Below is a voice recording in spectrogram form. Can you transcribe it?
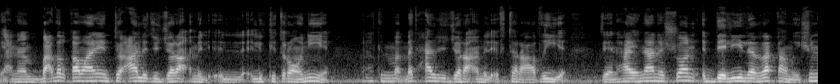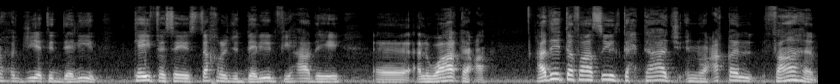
يعني بعض القوانين تعالج الجرائم الإلكترونية ولكن ما تعالج الجرائم الافتراضية. زين هاي هنا شلون الدليل الرقمي؟ شنو حجية الدليل؟ كيف سيستخرج الدليل في هذه آه، الواقعة. هذه التفاصيل تحتاج إنه عقل فاهم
